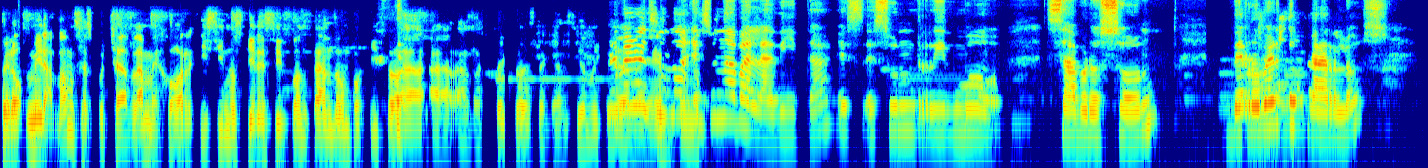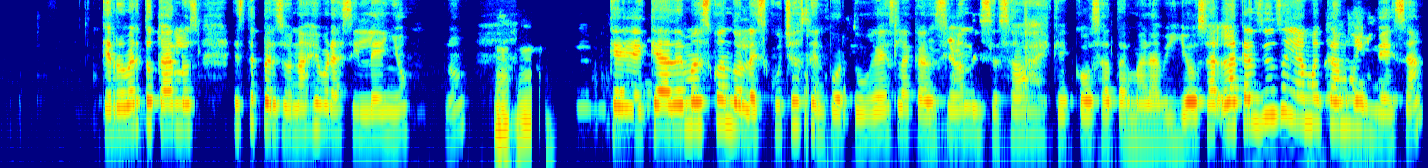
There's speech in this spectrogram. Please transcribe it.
Pero mira, vamos a escucharla mejor y si nos quieres ir contando un poquito a- a- al respecto de esta canción, mi querida Primero es una, es una baladita, es, es un ritmo sabrosón de Roberto Carlos, que Roberto Carlos, este personaje brasileño, ¿no? Que, que además cuando la escuchas en portugués la canción dices, ay, qué cosa tan maravillosa. La canción se llama Cama y Mesa.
